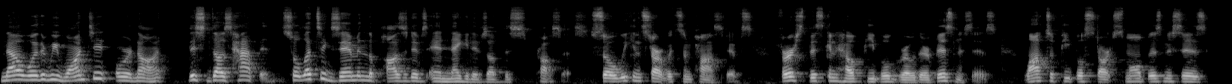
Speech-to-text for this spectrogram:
Now, whether we want it or not, this does happen. So let's examine the positives and negatives of this process. So we can start with some positives. First, this can help people grow their businesses. Lots of people start small businesses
